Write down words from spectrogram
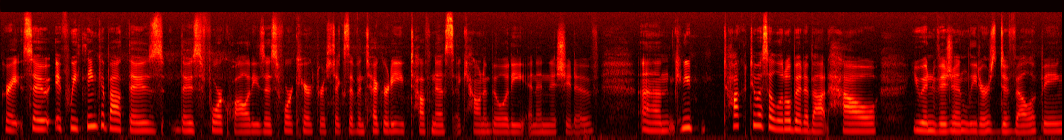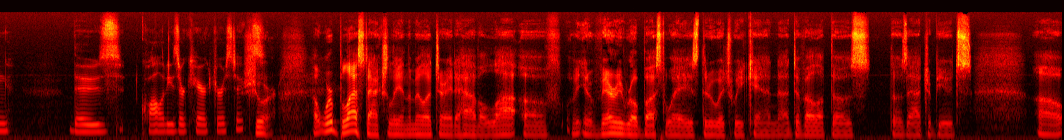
Great. So if we think about those those four qualities, those four characteristics of integrity, toughness, accountability, and initiative, um, can you talk to us a little bit about how you envision leaders developing those qualities or characteristics? Sure. Uh, we're blessed actually in the military to have a lot of you know very robust ways through which we can uh, develop those those attributes. Uh,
